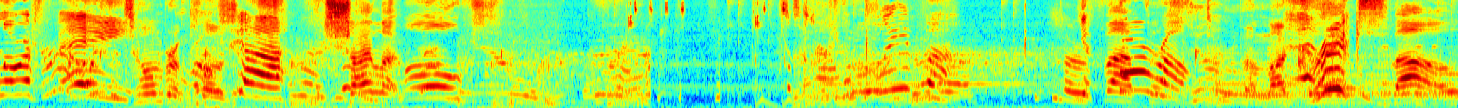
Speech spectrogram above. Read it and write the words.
Laura Faye. Tombra Plogan. Sha. Shyla. Most. Furrow. The Magrix. Bow.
